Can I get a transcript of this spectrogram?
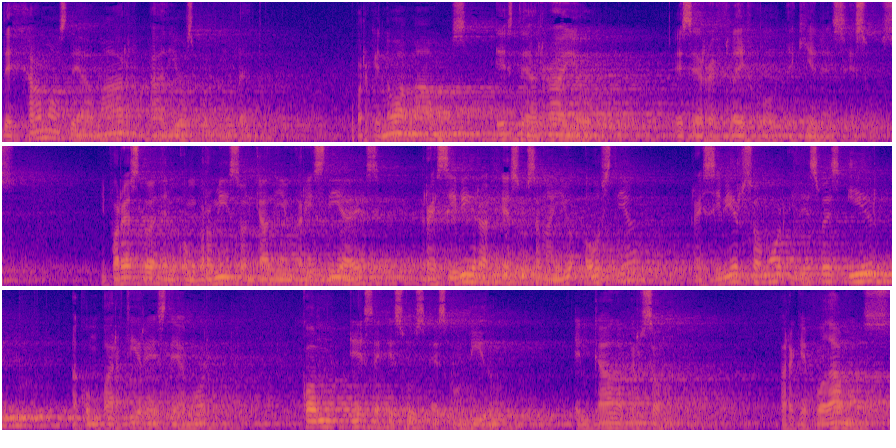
dejamos de amar a Dios por completo, porque no amamos este rayo, ese reflejo de quién es Jesús. Y por esto el compromiso en cada Eucaristía es recibir a Jesús en la hostia, recibir su amor y después ir a compartir este amor con ese Jesús escondido en cada persona, para que podamos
